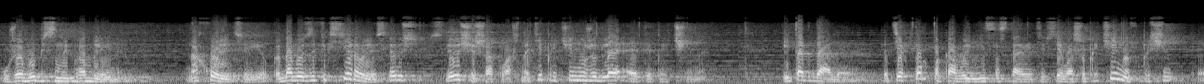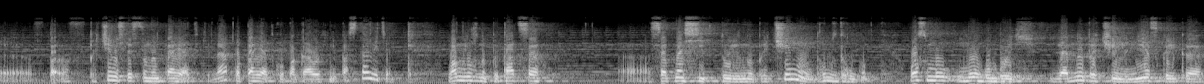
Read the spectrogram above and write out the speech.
к уже выписанной проблеме. Находите ее. Когда вы зафиксировали, следующий, следующий шаг ваш – найти причину уже для этой причины – и так далее. До тех пор, пока вы не составите все ваши причины в, причин, э, в, в причинно-следственном порядке. Да? По порядку, пока вы их не поставите, вам нужно пытаться э, соотносить ту или иную причину друг с другом. У вас могут быть для одной причины несколько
